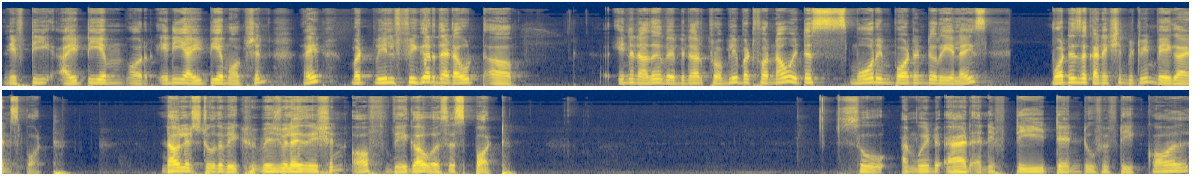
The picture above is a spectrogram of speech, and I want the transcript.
Nifty ITM or any ITM option, right? But we'll figure that out uh, in another webinar probably. But for now, it is more important to realize what is the connection between Vega and Spot. Now let's do the visualization of Vega versus Spot. So I'm going to add a Nifty 10 to 50 call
